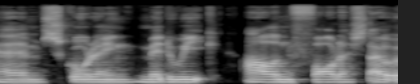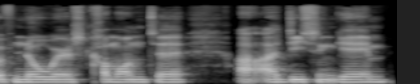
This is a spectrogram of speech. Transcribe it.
um, scoring midweek. Alan Forrest out of nowhere has come on to a, a decent game.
